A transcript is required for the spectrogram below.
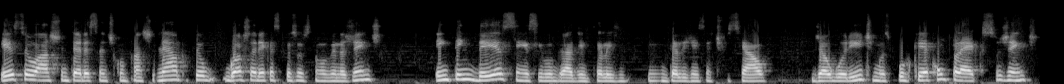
esse eu acho interessante compartilhar, porque eu gostaria que as pessoas que estão ouvindo a gente entendessem esse lugar de inteligência artificial, de algoritmos, porque é complexo, gente,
